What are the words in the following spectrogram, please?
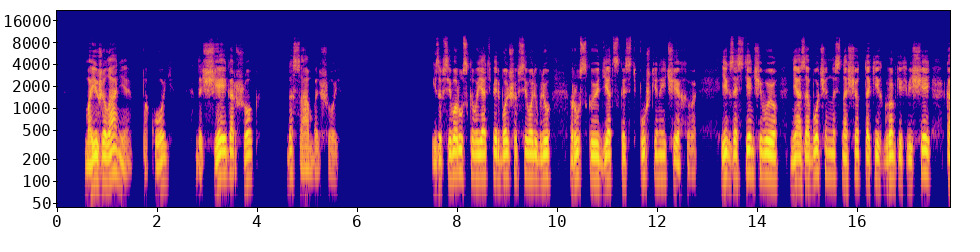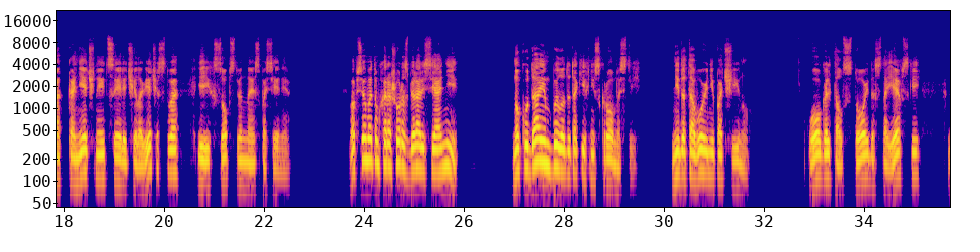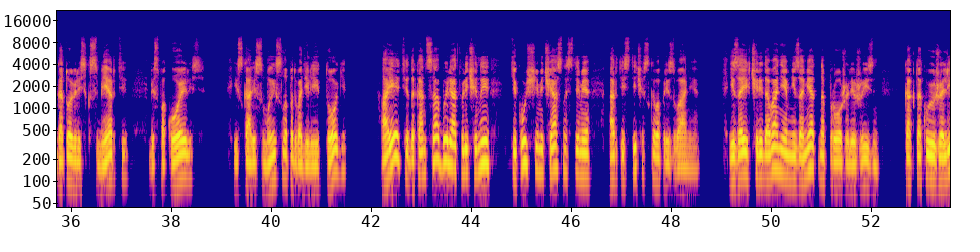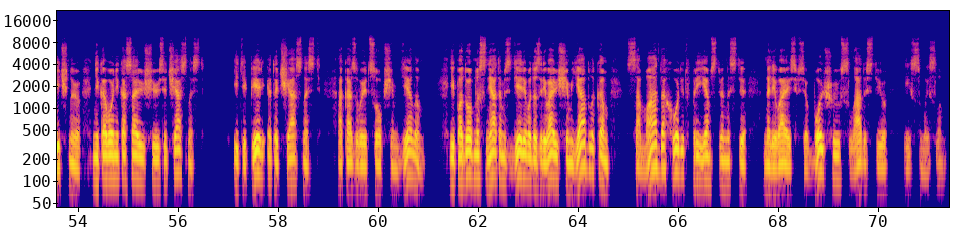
мои желания — покой, да щей горшок, да сам большой». Изо всего русского я теперь больше всего люблю русскую детскость Пушкина и Чехова, их застенчивую неозабоченность насчет таких громких вещей, как конечные цели человечества и их собственное спасение. Во всем этом хорошо разбирались и они. Но куда им было до таких нескромностей? Ни до того и ни по чину. Гоголь, Толстой, Достоевский готовились к смерти, беспокоились, искали смысла, подводили итоги, а эти до конца были отвлечены текущими частностями артистического призвания, и за их чередованием незаметно прожили жизнь, как такую же личную, никого не касающуюся частность, и теперь эта частность оказывается общим делом, и, подобно снятым с дерева дозревающим яблокам, сама доходит в преемственности, наливаясь все большую сладостью и смыслом.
